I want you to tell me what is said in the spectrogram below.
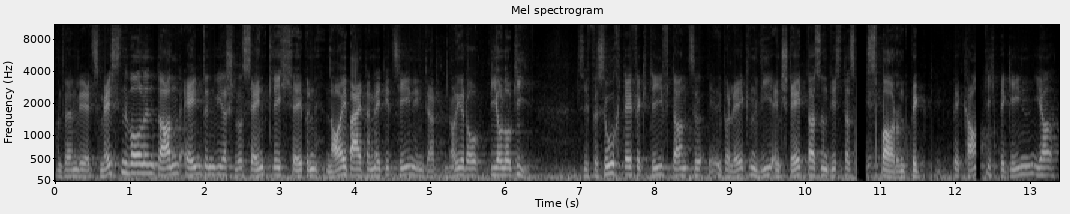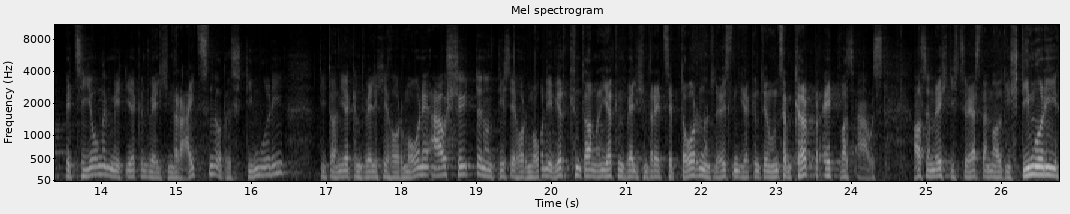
Und wenn wir jetzt messen wollen, dann enden wir schlussendlich eben neu bei der Medizin in der Neurobiologie. Sie versucht effektiv dann zu überlegen, wie entsteht das und ist das messbar. Und be bekanntlich beginnen ja Beziehungen mit irgendwelchen Reizen oder Stimuli, die dann irgendwelche Hormone ausschütten und diese Hormone wirken dann an irgendwelchen Rezeptoren und lösen in unserem Körper etwas aus. Also möchte ich zuerst einmal die Stimuli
